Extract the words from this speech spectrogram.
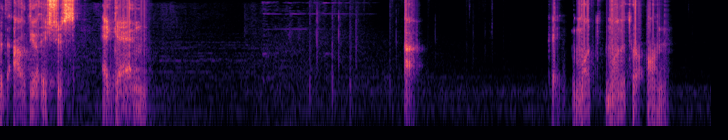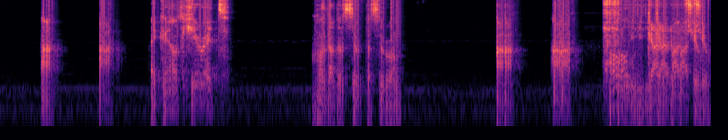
With audio issues again. Ah. Okay, mod monitor on. Ah, ah. I cannot hear it. Hold on, that's that's the wrong. Ah, ah. Holy God, about you.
